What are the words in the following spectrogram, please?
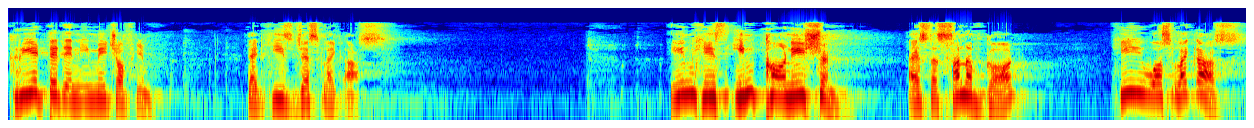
created an image of Him. That He's just like us. In His incarnation as the Son of God, He was like us.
